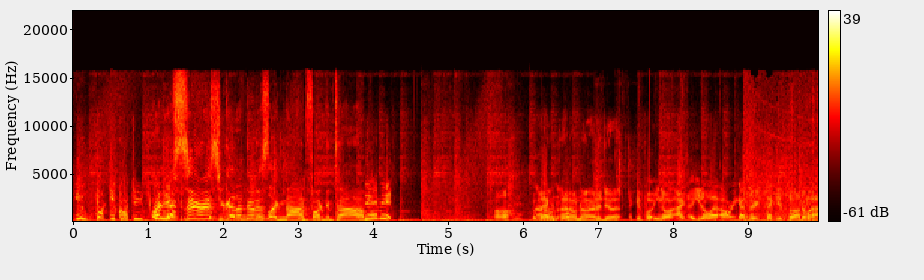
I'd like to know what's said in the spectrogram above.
You fucking cartoon Are you serious? You gotta do this like nine fucking times. Damn it! Go I back and don't. I don't know how to do it. Back and forth. You know what? I, you know what? I already got 30 seconds, so I don't. I,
